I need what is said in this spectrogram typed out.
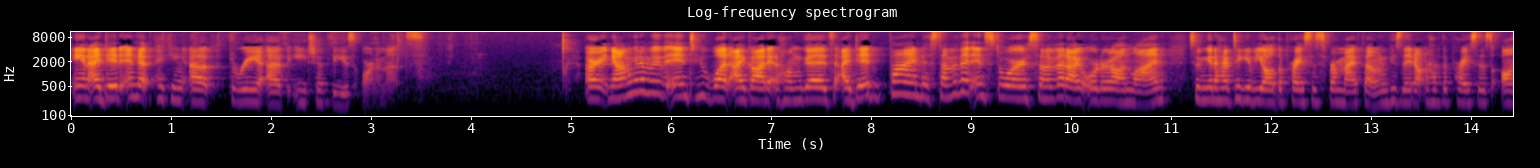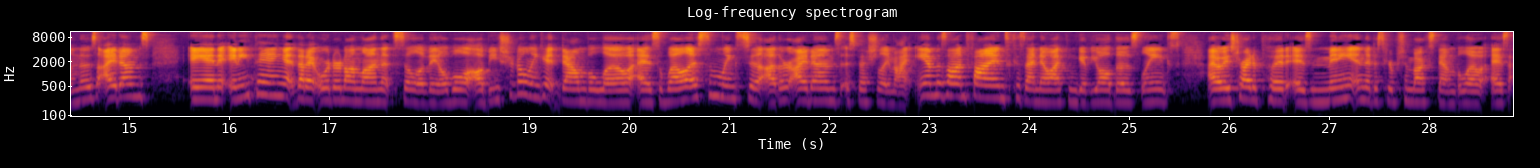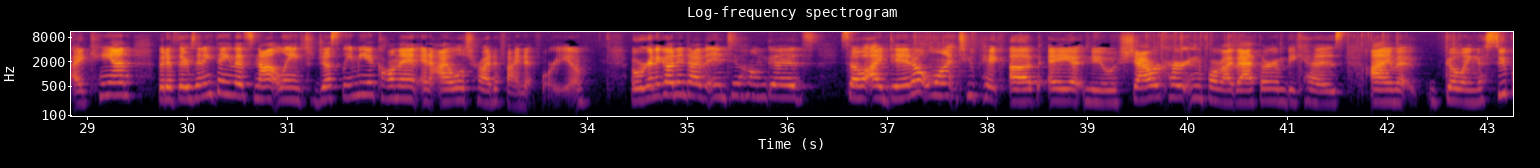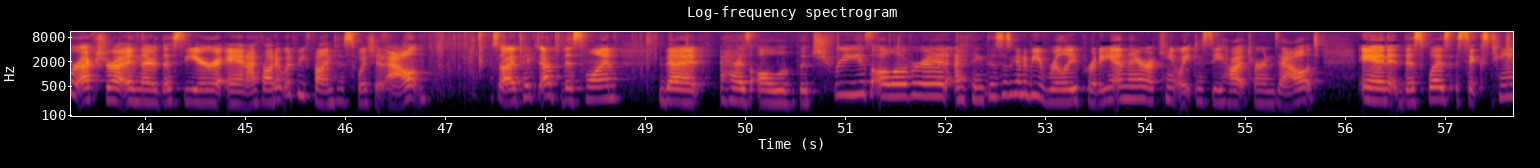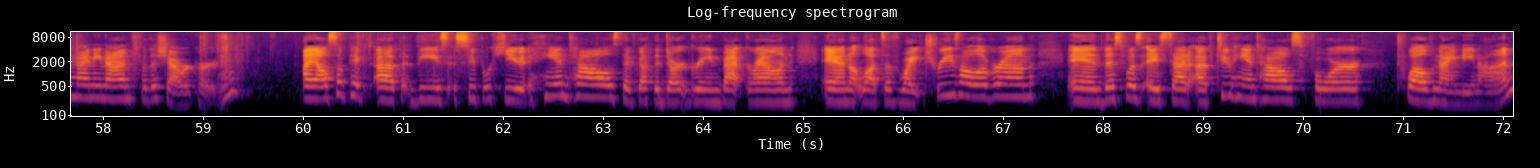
And I did end up picking up three of each of these ornaments. All right, now I'm gonna move into what I got at Home Goods. I did find some of it in store, some of it I ordered online, so I'm gonna have to give you all the prices from my phone because they don't have the prices on those items. And anything that I ordered online that's still available, I'll be sure to link it down below as well as some links to other items, especially my Amazon finds because I know I can give you all those links. I always try to put as many in the description box down below as I can, but if there's anything that's not linked, just leave me a comment and I will try to find it for you. But we're to go ahead and dive into home goods. So I did want to pick up a new shower curtain for my bathroom because I'm going super extra in there this year and I thought it would be fun to switch it out. So I picked up this one that has all of the trees all over it. I think this is going to be really pretty in there. I can't wait to see how it turns out. And this was $16.99 for the shower curtain. I also picked up these super cute hand towels. They've got the dark green background and lots of white trees all over them. And this was a set of two hand towels for $12.99.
